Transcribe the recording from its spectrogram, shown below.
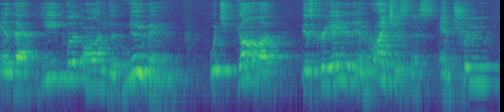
and that ye put on the new man, which God is created in righteousness and true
